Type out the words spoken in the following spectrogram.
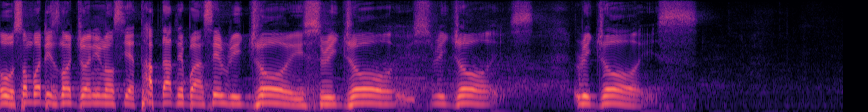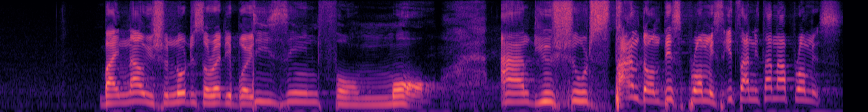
Oh, somebody is not joining us here. Tap that neighbor and say, Rejoice, rejoice, rejoice rejoice. By now, you should know this already, but season for more. And you should stand on this promise. It's an eternal promise.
